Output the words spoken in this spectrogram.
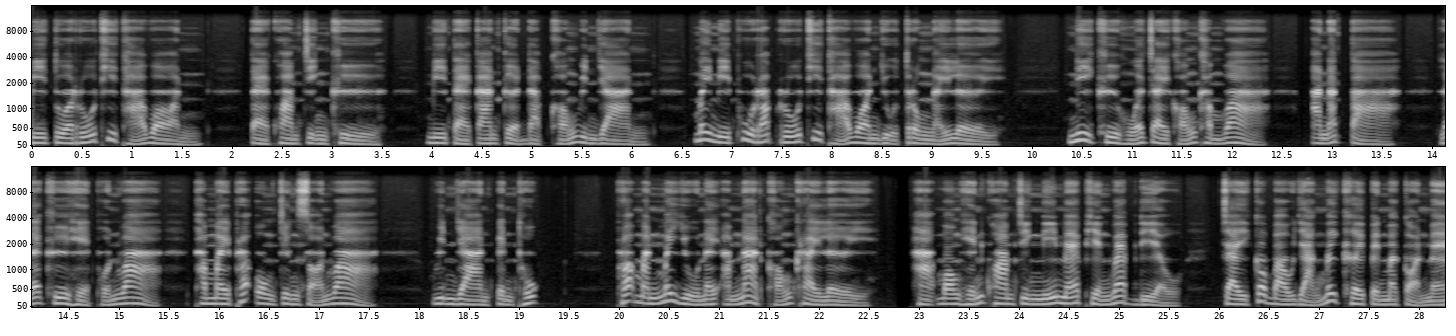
มีตัวรู้ที่ถาวร แต่ความจริงคือ มีแต่การเกิดดับของวิญญาณ ไม่มีผู้รับรู้ที่ถาวรอยู่ตรงไหนเลย นี่คือหัวใจของคำว่าอนัตตา และคือเหตุผลว่าทำไมพระองค์จึงสอนว่า วิญญาณเป็นทุกข์ เพราะมันไม่อยู่ในอำนาจของใครเลย หากมองเห็นความจริงนี้แม้เพียงแวบเดียว ใจก็เบาอย่างไม่เคยเป็นมาก่อนแม้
